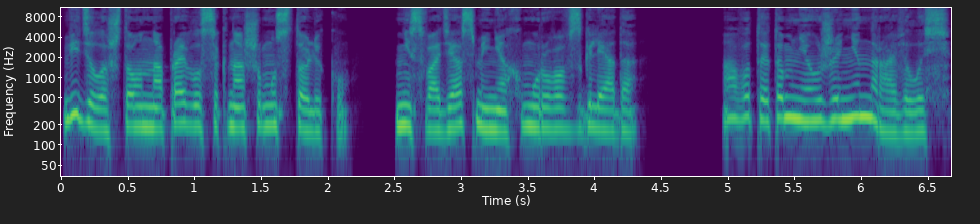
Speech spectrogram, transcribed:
Видела, что он направился к нашему столику. не сводя с меня хмурого взгляда. А вот это мне уже не нравилось.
